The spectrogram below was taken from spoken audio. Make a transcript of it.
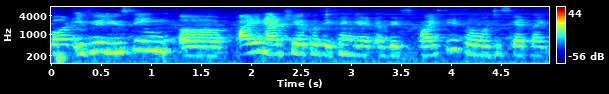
But if you're using, uh, I didn't add here because it can get a bit spicy, so just get like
